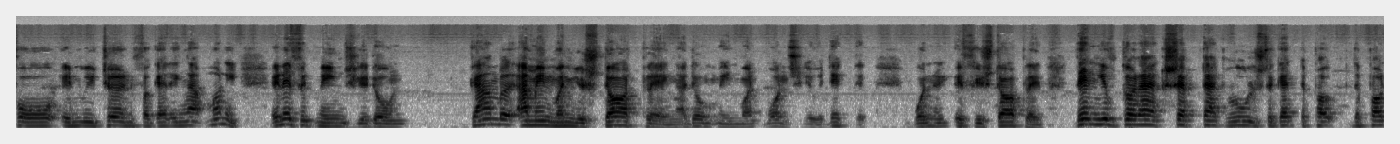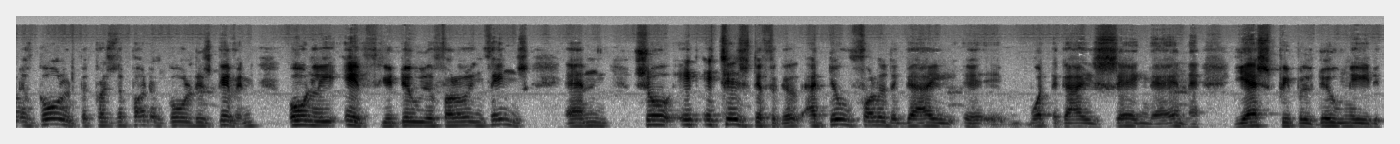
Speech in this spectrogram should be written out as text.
for in return for getting that money. And if it means you don't gamble, I mean, when you start playing, I don't mean once you're addicted when if you start playing, then you've got to accept that rules to get the pot, the pot of gold because the pot of gold is given only if you do the following things. And um, so it, it is difficult. I do follow the guy, uh, what the guy is saying there. And uh, yes, people do need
